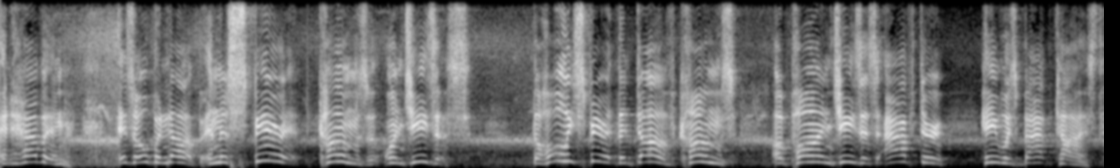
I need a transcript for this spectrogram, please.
And heaven is opened up, and the Spirit comes on Jesus. The Holy Spirit, the dove, comes upon Jesus after he was baptized.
